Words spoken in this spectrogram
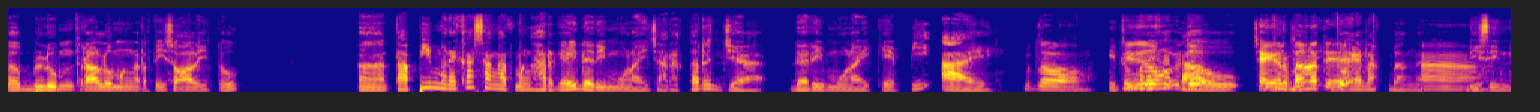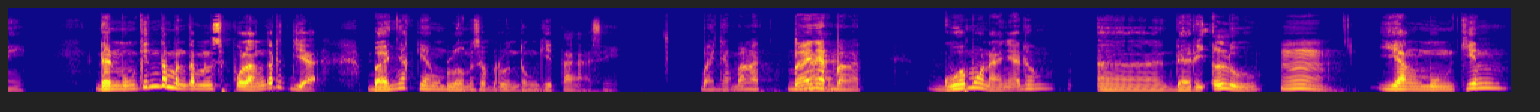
eh, belum terlalu mengerti soal itu. Eh, tapi mereka sangat menghargai dari mulai cara kerja, dari mulai KPI. Betul. Itu, mereka itu tahu cair itu, banget itu ya. enak banget Ah. di sini. Dan mungkin teman-teman sepulang kerja banyak yang belum seberuntung kita gak sih? banyak banget, banyak Nah. banget. Gue mau nanya dong eh, dari elu Hmm. yang mungkin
